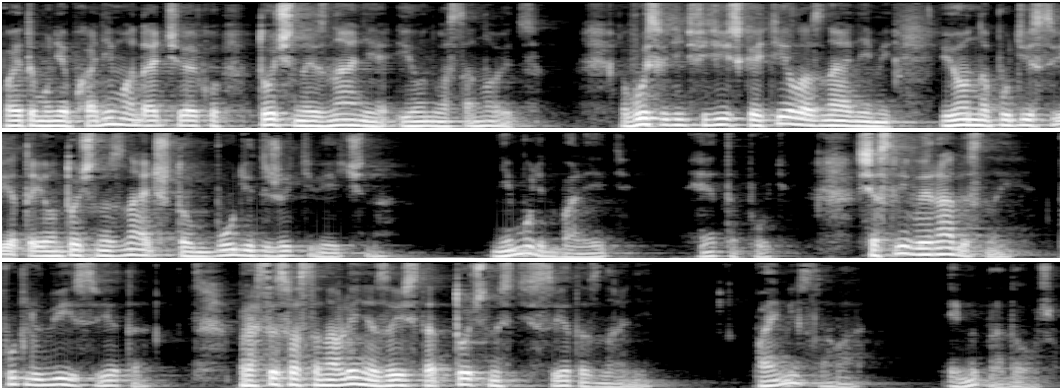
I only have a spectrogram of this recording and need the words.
поэтому необходимо дать человеку точные знания, и он восстановится высветить физическое тело знаниями, и он на пути света, и он точно знает, что будет жить вечно. Не будет болеть. Это путь. Счастливый и радостный. Путь любви и света. Процесс восстановления зависит от точности света знаний. Пойми слова, и мы продолжим.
